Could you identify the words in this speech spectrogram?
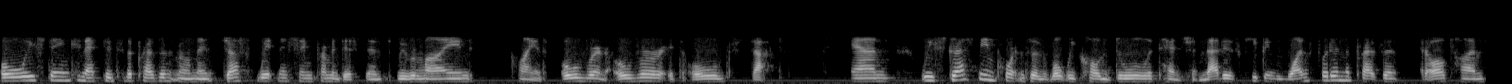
Always staying connected to the present moment, just witnessing from a distance. We remind clients over and over it's old stuff. And we stress the importance of what we call dual attention. That is, keeping one foot in the present at all times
